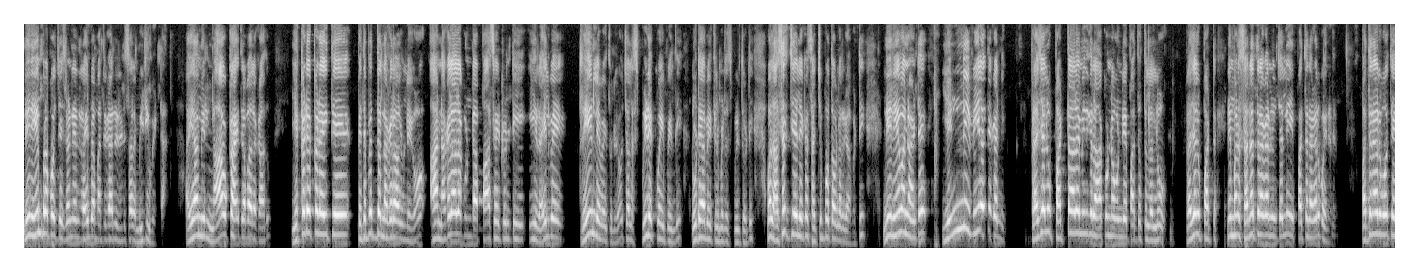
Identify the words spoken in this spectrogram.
నేను ఏం ప్రపోజ్ చేసిన నేను రైల్వే మంత్రి గారిని రెండుసార్లు మీటింగ్ పెట్టా. అయ్యా మీరు నా ఒక్క హైదరాబాద్ కాదు ఎక్కడెక్కడైతే పెద్ద పెద్ద నగరాలు ఉన్నాయో ఆ నగరాల గుండా పాస్ అయ్యేటువంటి ఈ రైల్వే ట్రైన్లు ఏవైతున్నాయో చాలా స్పీడ్ ఎక్కువ అయిపోయింది నూట యాభై కిలోమీటర్ స్పీడ్ తోటి వాళ్ళు అసెస్ చేయలేక చచ్చిపోతా ఉన్నారు కాబట్టి నేనేమన్నా అంటే ఎన్ని వీలైతే కానీ ప్రజలు పట్టాల మీదకి రాకుండా ఉండే పద్ధతులలో ప్రజలు పట్ట నేను మన సనత్ నగర్ నుంచి వెళ్ళి పత్తనగర్ పోయినాను పత్తనగర్ పోతే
